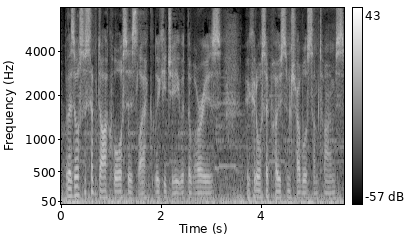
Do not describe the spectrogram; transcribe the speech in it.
But there's also some dark horses like Lukey G with the Warriors who could also pose some trouble sometimes.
